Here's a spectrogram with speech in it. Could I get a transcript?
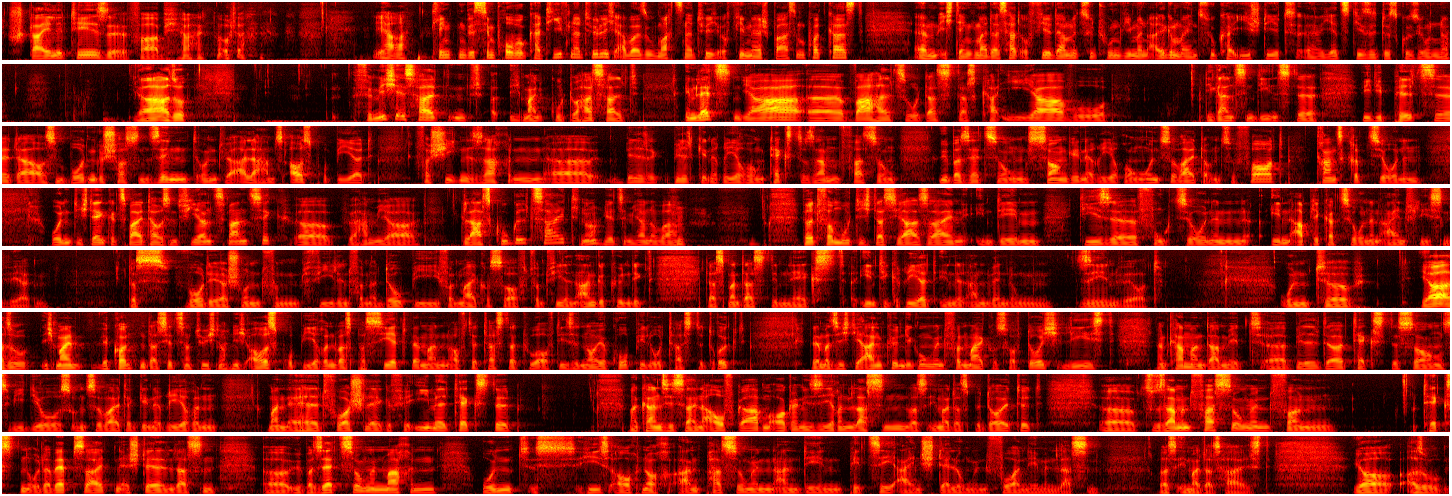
Steile These, Fabian, oder? Ja, klingt ein bisschen provokativ natürlich, aber so macht es natürlich auch viel mehr Spaß im Podcast. Ähm, ich denke mal, das hat auch viel damit zu tun, wie man allgemein zu KI steht, äh, jetzt diese Diskussion, ne? Ja, also für mich ist halt, ich meine, gut, du hast halt, im letzten Jahr äh, war halt so, dass das KI-Jahr, wo die ganzen Dienste wie die Pilze da aus dem Boden geschossen sind und wir alle haben es ausprobiert verschiedene Sachen, äh, Bild, Bildgenerierung, Textzusammenfassung, Übersetzung, Songgenerierung und so weiter und so fort, Transkriptionen. Und ich denke 2024, äh, wir haben ja Glaskugelzeit, ne, jetzt im Januar, hm. wird vermutlich das Jahr sein, in dem diese Funktionen in Applikationen einfließen werden. Das wurde ja schon von vielen, von Adobe, von Microsoft, von vielen angekündigt, dass man das demnächst integriert in den Anwendungen sehen wird. Und äh, ja, also ich meine, wir konnten das jetzt natürlich noch nicht ausprobieren, was passiert, wenn man auf der Tastatur auf diese neue Copilot-Taste drückt. Wenn man sich die Ankündigungen von Microsoft durchliest, dann kann man damit äh, Bilder, Texte, Songs, Videos und so weiter generieren. Man erhält Vorschläge für E-Mail-Texte. Man kann sich seine Aufgaben organisieren lassen, was immer das bedeutet. Äh, Zusammenfassungen von Texten oder Webseiten erstellen lassen, äh, Übersetzungen machen und es hieß auch noch Anpassungen an den PC-Einstellungen vornehmen lassen, was immer das heißt. Ja, also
